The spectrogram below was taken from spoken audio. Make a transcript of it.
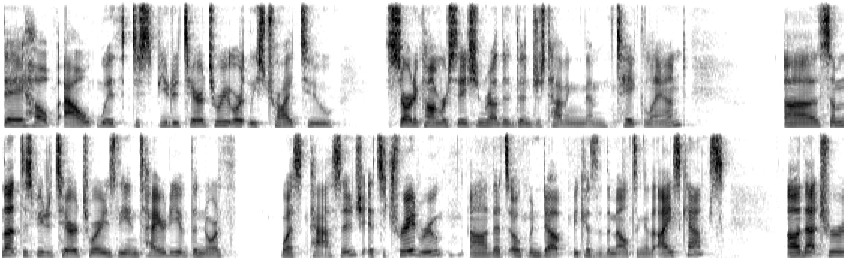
they help out with disputed territory, or at least try to start a conversation rather than just having them take land. Uh, some of that disputed territory is the entirety of the Northwest Passage. It's a trade route uh, that's opened up because of the melting of the ice caps. Uh, that tr-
